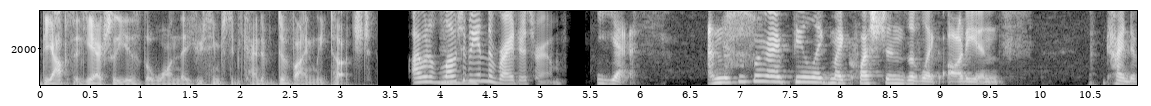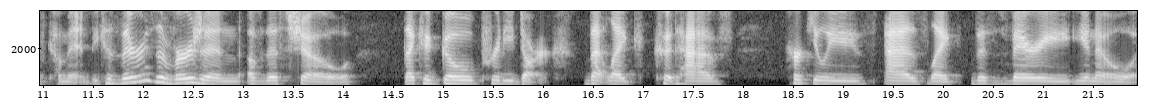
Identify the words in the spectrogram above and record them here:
the opposite. He actually is the one that who seems to be kind of divinely touched. I would have loved mm-hmm. to be mm-hmm. in the writers' room. Yes. And this is where I feel like my questions of like audience kind of come in because there is a version of this show that could go pretty dark that like could have Hercules as like this very, you know,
